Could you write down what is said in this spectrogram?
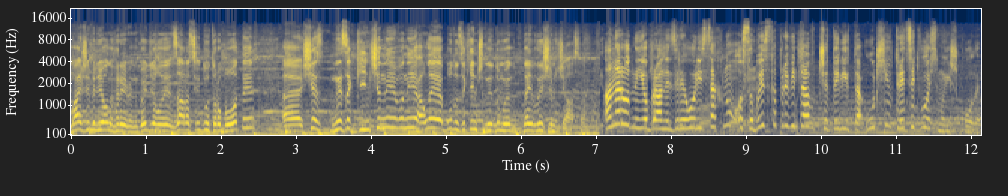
Майже мільйон гривень виділили. Зараз йдуть роботи. Е, Ще не закінчені вони, але будуть закінчені, думаю, найближчим часом. А народний обранець Григорій Сахно особисто привітав вчителів та учнів 38-ї школи.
